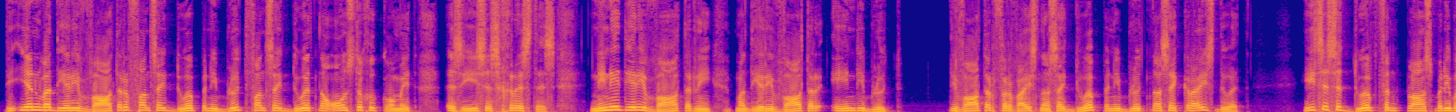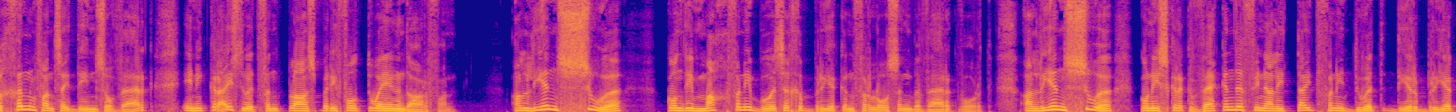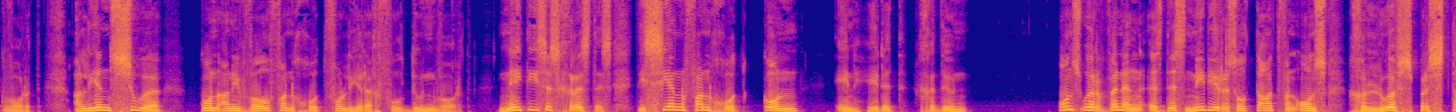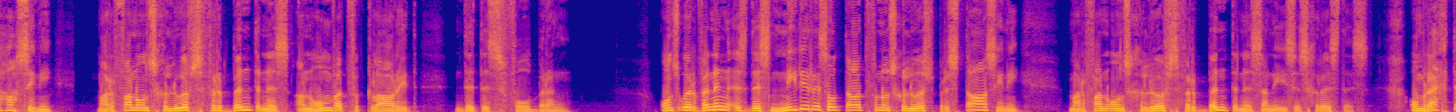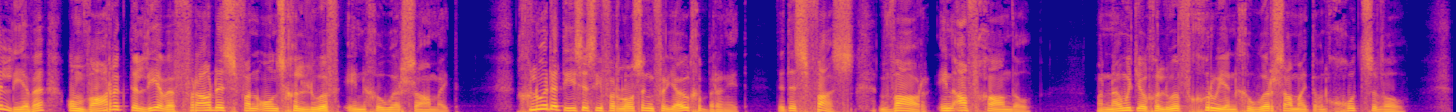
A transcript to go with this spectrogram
Die een wat deur die water van sy doop en die bloed van sy dood na ons toe gekom het, is Jesus Christus. Nie net deur die water nie, maar deur die water en die bloed. Die water verwys na sy doop en die bloed na sy kruisdood. Jesus se doop vind plaas by die begin van sy diens of werk en die kruisdood vind plaas by die voltooiing daarvan. Alleen so kon die mag van die bose gebreek en verlossing bewerk word. Alleen so kon die skrikwekkende finaliteit van die dood deurbreek word. Alleen so kon aan die wil van God volledig voldoen word. Net Jesus Christus, die seun van God, kon en het dit gedoen. Ons oorwinning is dus nie die resultaat van ons geloofsprestasie nie, maar van ons geloofsverbintenis aan hom wat verklaar het dit is volbring. Ons oorwinning is dus nie die resultaat van ons geloofsprestasie nie, maar van ons geloofsverbintenis aan Jesus Christus. Om reg te lewe, om waarlik te lewe, vra dus van ons geloof en gehoorsaamheid. Glo dat Jesus die verlossing vir jou gebring het. Dit is vas, waar en afgehandel. Maar nou moet jou geloof groei in gehoorsaamheid aan God se wil.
